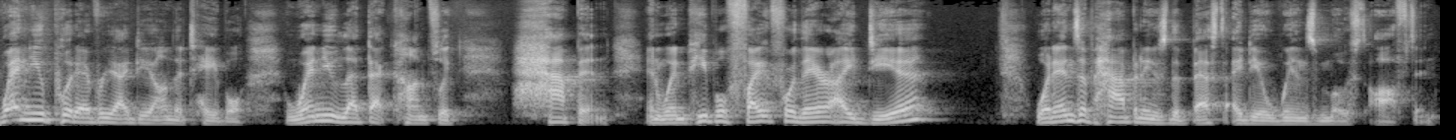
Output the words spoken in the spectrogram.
When you put every idea on the table, when you let that conflict happen, and when people fight for their idea, what ends up happening is the best idea wins most often.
